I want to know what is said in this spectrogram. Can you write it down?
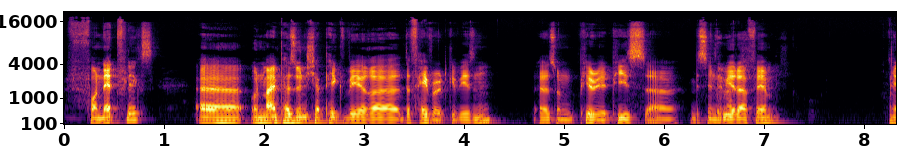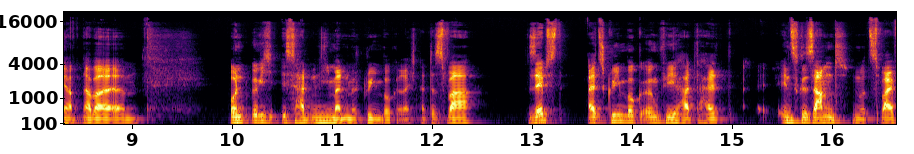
von Netflix. Äh, und mein persönlicher Pick wäre The Favorite gewesen, äh, so ein Period Piece, äh, ein bisschen Den weirder Film. Ja, aber ähm, und wirklich, es hat niemand mit Green Book gerechnet. Das war, selbst als Green Book irgendwie hat halt insgesamt nur zwei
